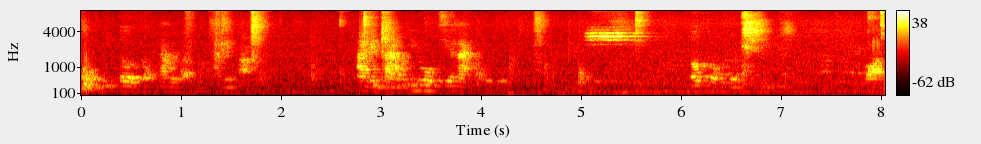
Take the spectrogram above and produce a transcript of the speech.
nitơ cộng hai mươi bảy hai mươi tám. 28 kg chia hai là tốt không được còn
